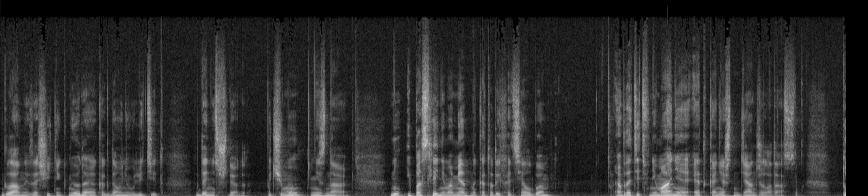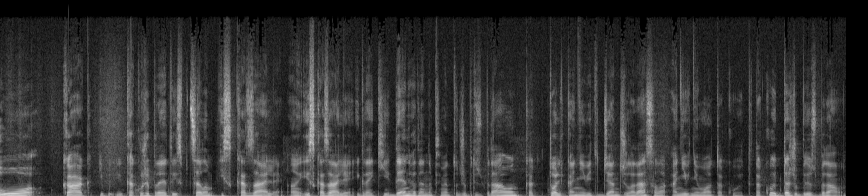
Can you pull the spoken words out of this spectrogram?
главный защитник Мюррея, когда у него летит Деннис Шредер? Почему? Не знаю. Ну и последний момент, на который хотел бы обратить внимание, это, конечно, Ди'Анджело Рассел. То, как, и, как уже про это в целом и сказали, э, и сказали игроки Денвера, например, тот же Брюс Браун, как только они видят Ди'Анджело Рассела, они в него атакуют. Атакует даже Брюс Браун.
